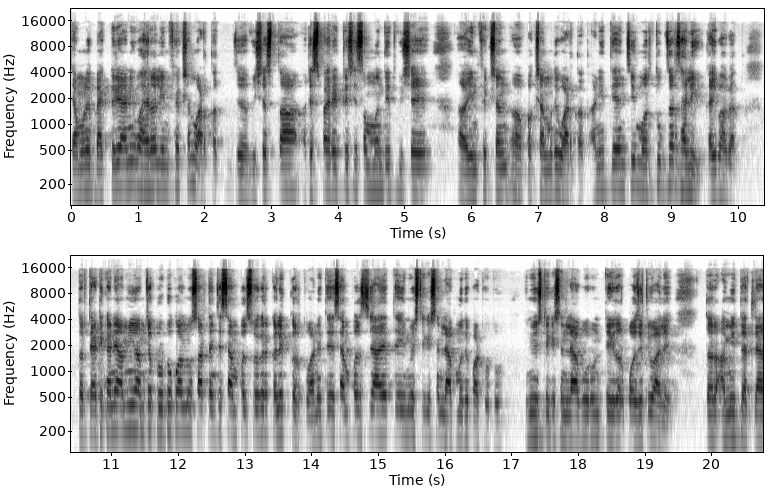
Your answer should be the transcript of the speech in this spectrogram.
त्यामुळे बॅक्टेरिया आणि व्हायरल इन्फेक्शन वाढतात. जे विशेषतः रेस्पायरेटरीशी संबंधित विषय इन्फेक्शन पक्ष्यांमध्ये वाढतात. आणि त्यांची मरतूक जर झाली काही भागात तर त्या ठिकाणी आम्ही आमच्या प्रोटोकॉलनुसार त्यांचे सॅम्पल्स वगैरे कलेक्ट करतो आणि ते सॅम्पल्स जे आहेत ते इन्व्हेस्टिगेशन लॅबमध्ये पाठवतो. इन्व्हेस्टिगेशन लॅबवरून ते जर पॉझिटिव्ह आले तर आम्ही त्यातल्या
